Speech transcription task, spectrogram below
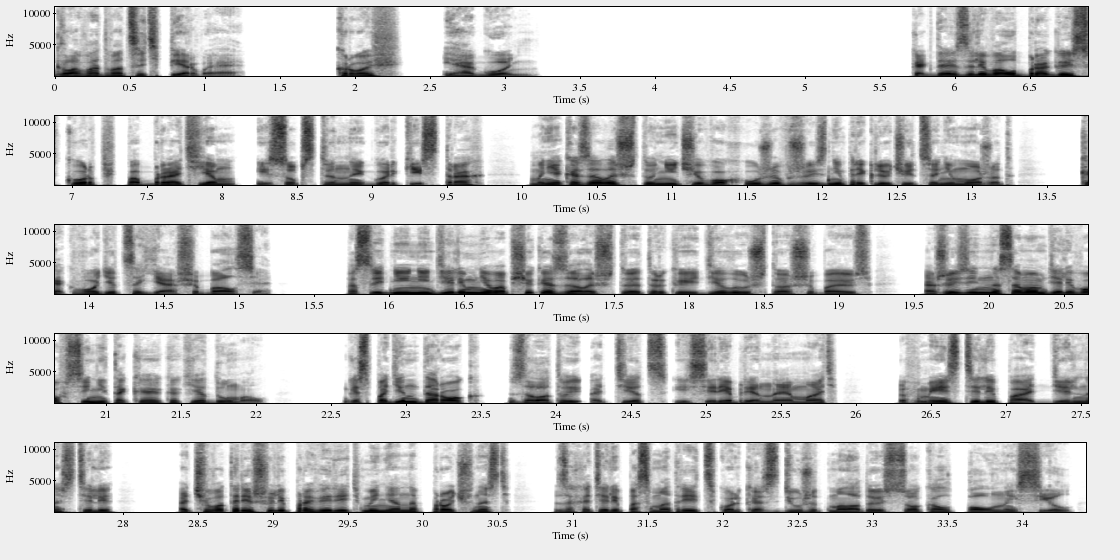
Глава 21. Кровь и огонь. Когда я заливал брагой скорбь по братьям и собственный горький страх, мне казалось, что ничего хуже в жизни приключиться не может. Как водится, я ошибался. Последние недели мне вообще казалось, что я только и делаю, что ошибаюсь, а жизнь на самом деле вовсе не такая, как я думал. Господин Дорог, Золотой Отец и Серебряная Мать, вместе ли, по отдельности ли, отчего-то решили проверить меня на прочность, захотели посмотреть, сколько сдюжит молодой сокол полный сил.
